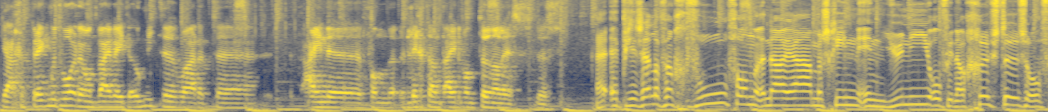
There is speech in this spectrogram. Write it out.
ja, geprikt moet worden. Want wij weten ook niet waar het, het, einde van de, het licht aan het einde van de tunnel is. Dus. Heb je zelf een gevoel van, nou ja, misschien in juni of in augustus? Of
